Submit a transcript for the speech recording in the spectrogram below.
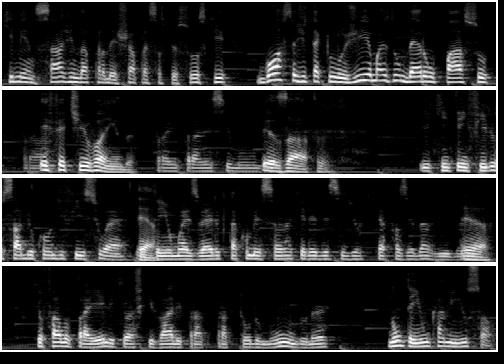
Que mensagem dá para deixar para essas pessoas que gostam de tecnologia, mas não deram um passo pra, efetivo ainda? Para entrar nesse mundo. Exato. E quem tem filho sabe o quão difícil é. é. Eu tenho um mais velho que está começando a querer decidir o que quer fazer da vida. É. O que eu falo para ele, que eu acho que vale para todo mundo, né? Não tem um caminho só.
